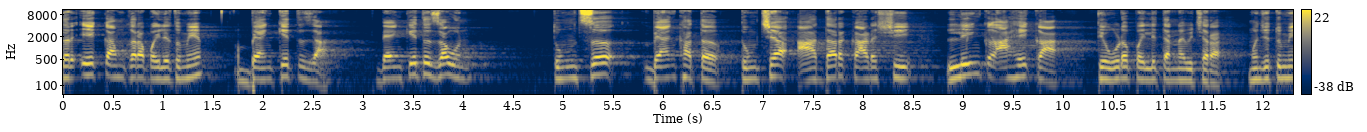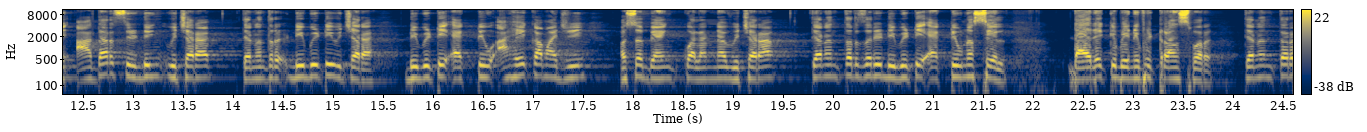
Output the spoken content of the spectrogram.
तर एक काम करा पहिले तुम्ही बँकेत जा. बँकेत जाऊन तुमचं बँक खातं तुमच्या आधार कार्डशी लिंक आहे का? तेवढं पहिले त्यांना विचारा. म्हणजे तुम्ही आधार सीडिंग विचारा त्यानंतर डी बी टी विचारा. डी बी टी ॲक्टिव्ह आहे का माझी? असं बँकवाल्यांना विचारा. त्यानंतर जरी डी बी टी ॲक्टिव्ह नसेल डायरेक्ट बेनिफिट ट्रान्सफर. त्यानंतर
